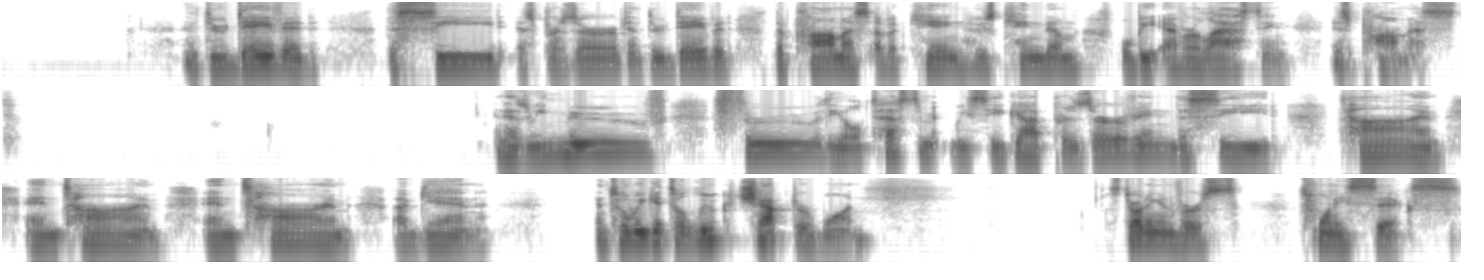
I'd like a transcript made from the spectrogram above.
And through David, the seed is preserved. And through David, the promise of a king whose kingdom will be everlasting is promised. And as we move through the Old Testament, we see God preserving the seed time and time and time again until we get to Luke chapter 1, starting in verse 26.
